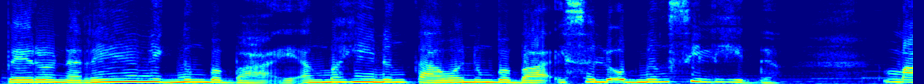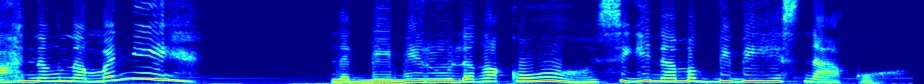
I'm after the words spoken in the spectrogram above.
pero narinig ng babae ang mahinang tawa ng babae sa loob ng silid. Manang naman eh! Nagbibiro lang ako. Sige na magbibihis na ako.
